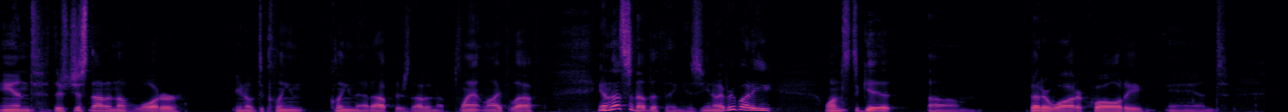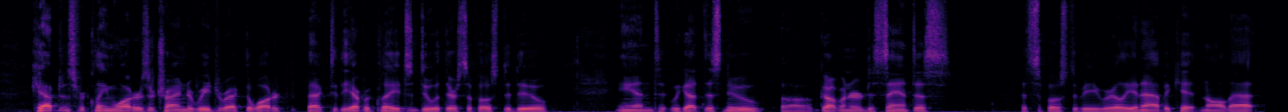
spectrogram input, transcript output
and there's just not enough water, you know, to clean clean that up. There's not enough plant life left. You know, that's another thing is you know everybody wants to get um, better water quality and captains for clean waters are trying to redirect the water back to the everglades and do what they're supposed to do and we got this new uh, governor desantis that's supposed to be really an advocate and all that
